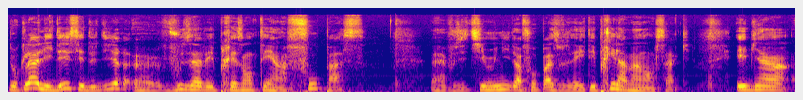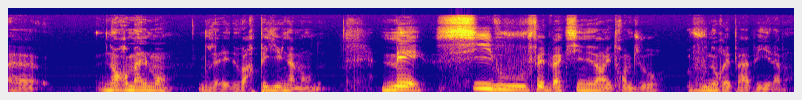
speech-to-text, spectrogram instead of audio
Donc là, l'idée, c'est de dire, vous avez présenté un faux pass, vous étiez muni d'un faux passe, vous avez été pris la main dans le sac, eh bien, normalement, vous allez devoir payer une amende. Mais si vous vous faites vacciner dans les 30 jours, vous n'aurez pas à payer l'amende.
